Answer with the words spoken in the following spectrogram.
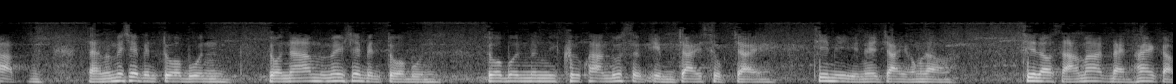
าพ แต่มันไม่ใช่เป็นตัวบุญ ตัวน้ำมันไม่ใช่เป็นตัวบุญ ตัวบุญมันคือความรู้สึกอิ่มใจสุขใจที่มีอยู่ในใจของเรา ที่เราสามารถแบ่งให้กับ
